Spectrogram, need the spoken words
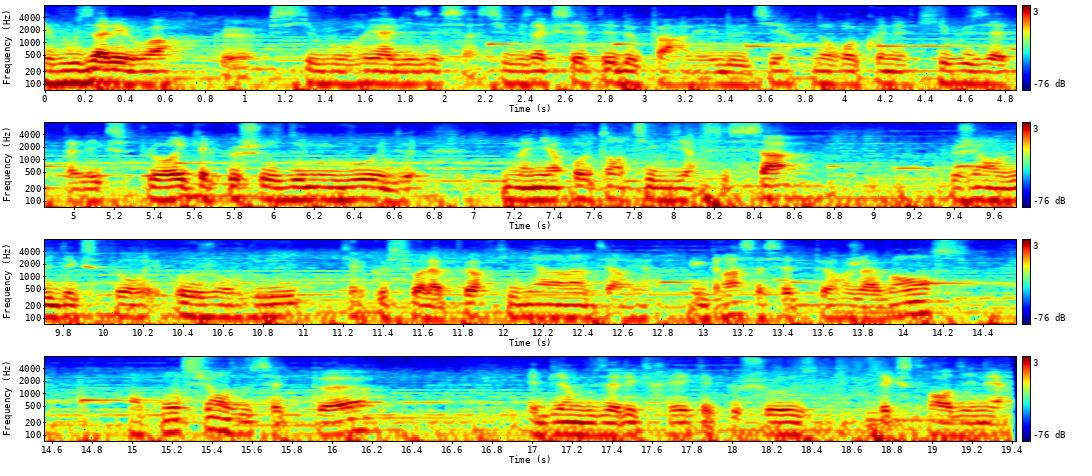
Et vous allez voir que si vous réalisez ça, si vous acceptez de parler, de dire, de reconnaître qui vous êtes, d'aller explorer quelque chose de nouveau et de, manière authentique dire c'est ça que j'ai envie d'explorer aujourd'hui, quelle que soit la peur qui vient à l'intérieur. Et grâce à cette peur, j'avance en conscience de cette peur eh bien vous allez créer quelque chose d'extraordinaire.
